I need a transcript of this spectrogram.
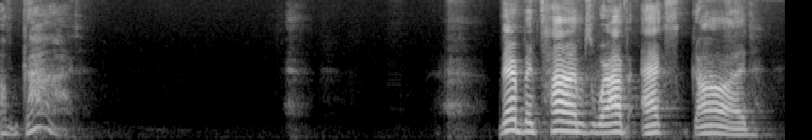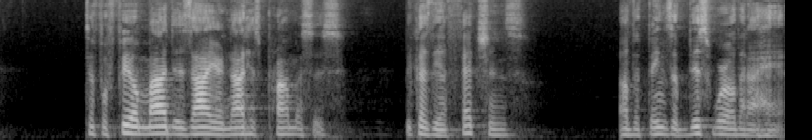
of God. There have been times where I've asked God to fulfill my desire, not his promises, because the affections of the things of this world that I have.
